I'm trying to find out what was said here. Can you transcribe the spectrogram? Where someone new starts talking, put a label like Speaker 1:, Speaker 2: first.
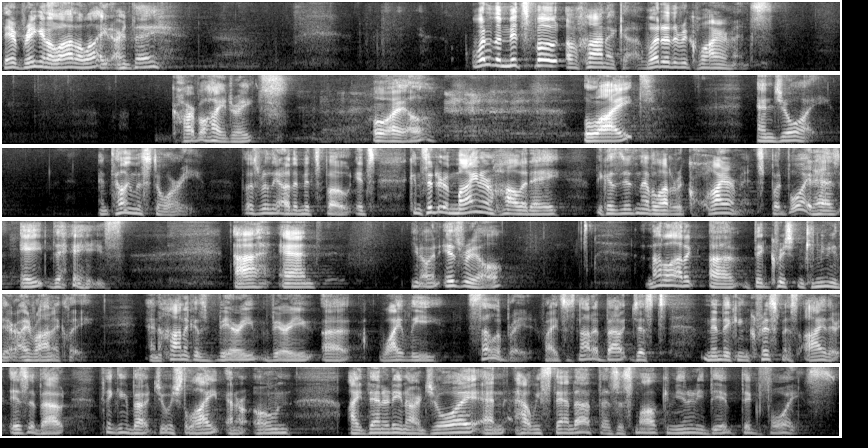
Speaker 1: They're bringing a lot of light, aren't they? What are the mitzvot of Hanukkah? What are the requirements? Carbohydrates, oil, light, and joy. And telling the story. Those really are the mitzvot. It's considered a minor holiday because it doesn't have a lot of requirements. But boy, it has eight days. Uh, and, you know, in Israel, not a lot of uh, big Christian community there, ironically. And Hanukkah is very, very uh, widely celebrated, right? So it's not about just mimicking Christmas either. It's about thinking about Jewish light and our own identity and our joy and how we stand up as a small community, be a big voice.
